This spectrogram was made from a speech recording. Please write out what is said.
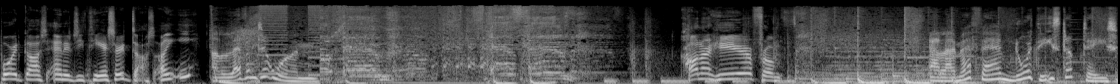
bordgaisenergytheatre.ie. 11 to 1. Connor here from LMFM Northeast Update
